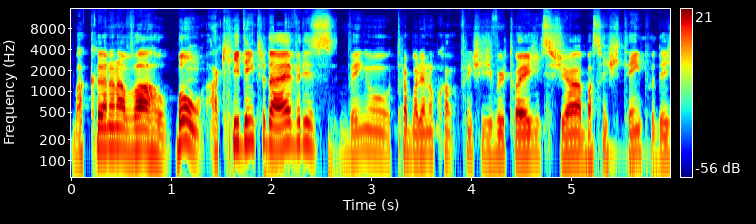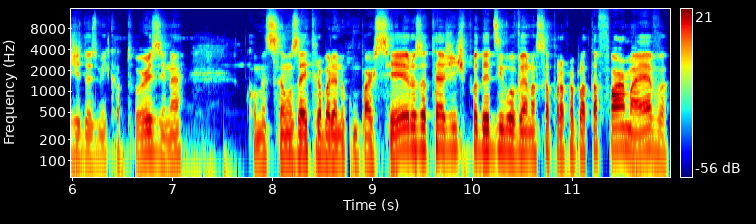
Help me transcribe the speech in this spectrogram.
Bacana, Navarro. Bom, aqui dentro da Everest, venho trabalhando com a frente de Virtual Agents já há bastante tempo, desde 2014, né? Começamos aí trabalhando com parceiros até a gente poder desenvolver a nossa própria plataforma, Eva,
